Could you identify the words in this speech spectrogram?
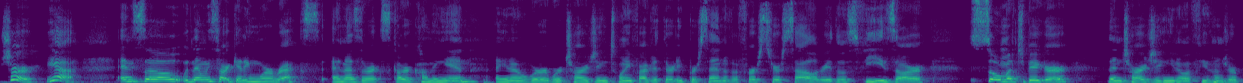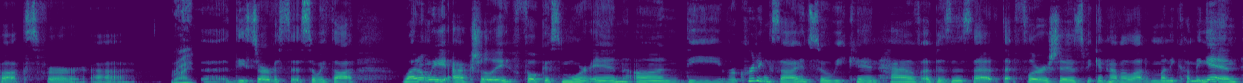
sure, yeah. And so then we start getting more recs. And as the recs start coming in, you know, we're, we're charging 25 to 30% of a first year salary. Those fees are so much bigger than charging, you know, a few hundred bucks for, uh, right uh, these services. So we thought, why don't we actually focus more in on the recruiting side so we can have a business that that flourishes, we can have a lot of money coming in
